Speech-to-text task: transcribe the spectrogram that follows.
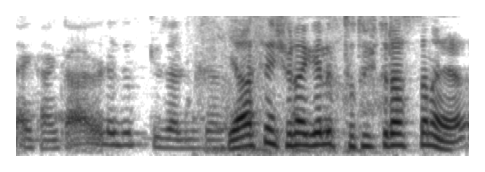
Sen kanka öyle dur güzel güzel. Yasin şuna gelip tutuştur atsana ya.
